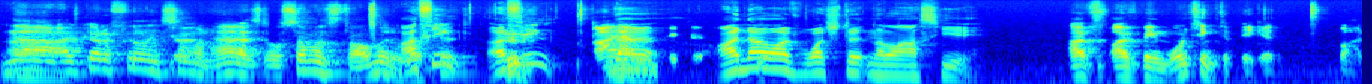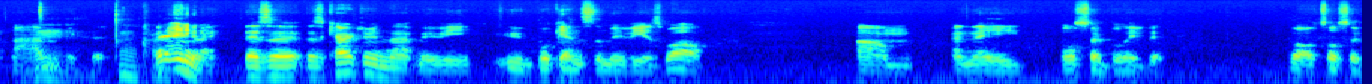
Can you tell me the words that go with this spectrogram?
No, Oh. I've got a feeling someone has, or someone's told me to I watch think. it. I think. I no, haven't picked it. I know I've watched it in the last year. I've I've been wanting to pick it, but I haven't Mm, picked it. okay. But anyway, there's a there's a character in that movie who bookends the movie as well, um, and they also believe that. Well, it's also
